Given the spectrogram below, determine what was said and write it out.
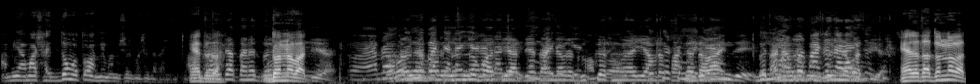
আমি আমার সাধ্য মতো আমি মানুষের পাশে দাঁড়াই। হ্যাঁ দাদা। হ্যাঁ দাদা ধন্যবাদ।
